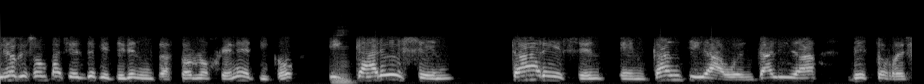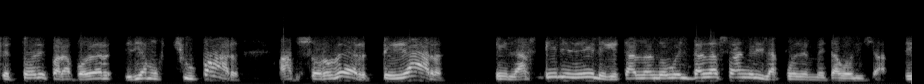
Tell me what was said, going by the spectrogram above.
sino que son pacientes que tienen un trastorno genético y mm. carecen, carecen en cantidad o en calidad de estos receptores para poder, diríamos, chupar, absorber, pegar las LDL que están dando vuelta en la sangre y las pueden metabolizar. ¿sí?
